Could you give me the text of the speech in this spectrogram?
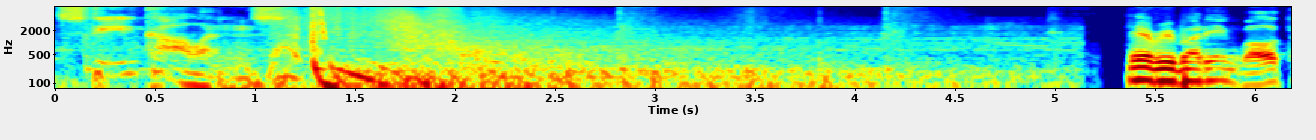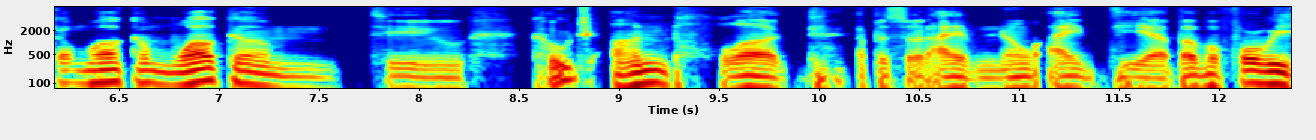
Steve Collins. Hey, everybody. Welcome, welcome, welcome to Coach Unplugged episode. I have no idea. But before we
